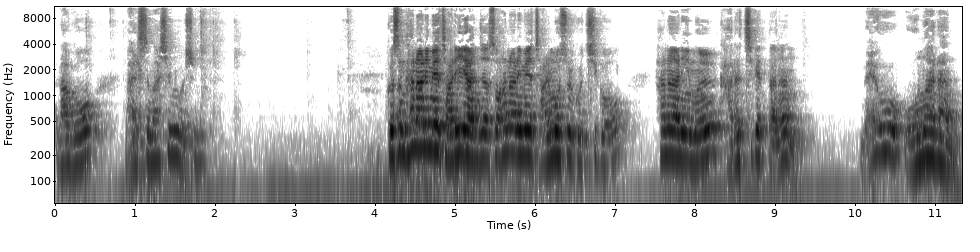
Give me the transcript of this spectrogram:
라고 말씀하시는 것입니다. 그것은 하나님의 자리에 앉아서 하나님의 잘못을 고치고 하나님을 가르치겠다는 매우 오만한,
